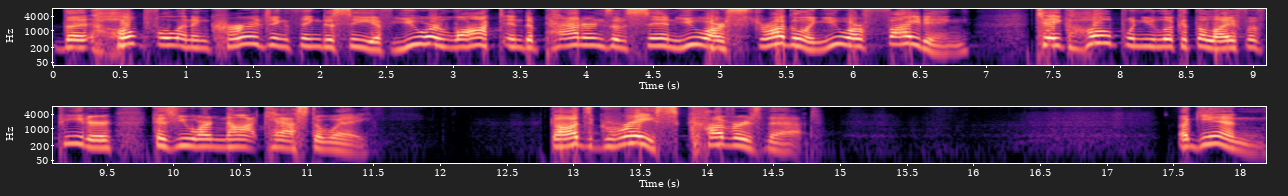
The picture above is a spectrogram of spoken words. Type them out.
the hopeful and encouraging thing to see if you are locked into patterns of sin, you are struggling, you are fighting. Take hope when you look at the life of Peter because you are not cast away. God's grace covers that. Again,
